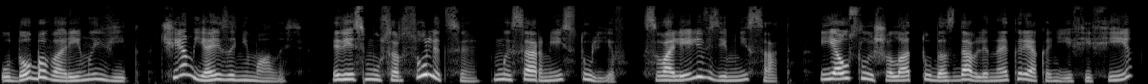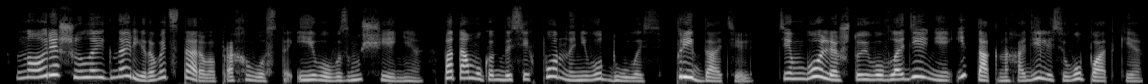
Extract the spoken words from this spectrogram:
удобоваримый вид, чем я и занималась. Весь мусор с улицы, мы с армией стульев, свалили в зимний сад. Я услышала оттуда сдавленное кряканье Фифи, но решила игнорировать старого прохвоста и его возмущение, потому как до сих пор на него дулась. Предатель. Тем более, что его владения и так находились в упадке.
